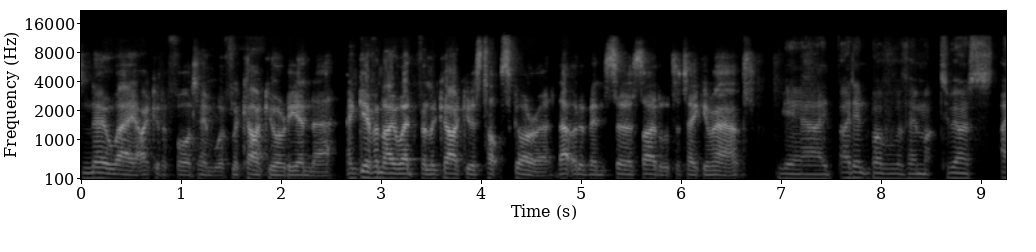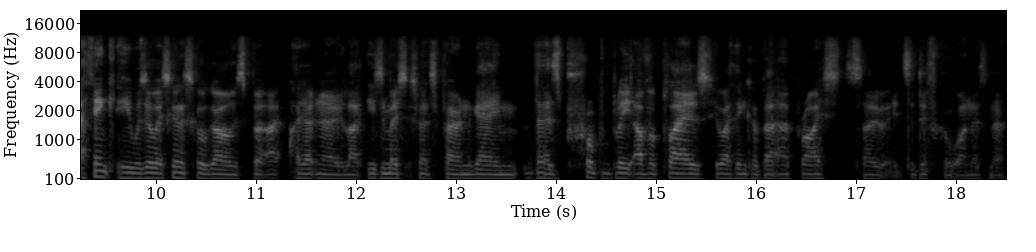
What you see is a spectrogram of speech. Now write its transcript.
There's no way I could afford him with Lukaku already in there. And given I went for Lukaku as top scorer, that would have been suicidal to take him out. Yeah, I, I didn't bother with him. To be honest, I think he was always going to score goals, but I, I don't know. Like, he's the most expensive player in the game. There's probably other players who I think are better priced. So it's a difficult one, isn't it?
